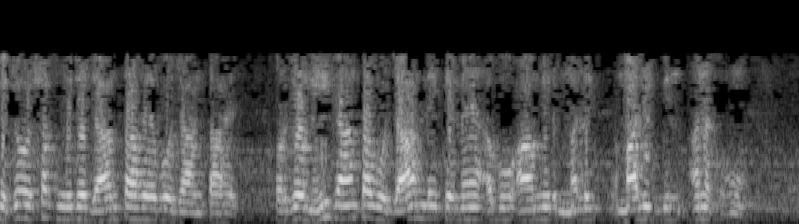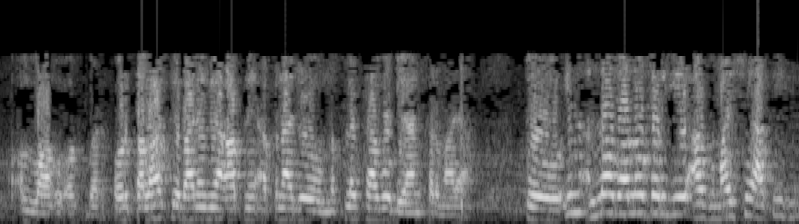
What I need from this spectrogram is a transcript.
کہ جو شخص مجھے جانتا ہے وہ جانتا ہے، اور جو نہیں جانتا وہ جان لے کہ میں ابو عامر مالک بن انس ہوں۔ اللہ اکبر۔ اور طلاق کے بارے میں آپ نے اپنا جو مسلک تھا وہ بیان فرمایا۔ تو ان اللہ والوں پر یہ آزمائشیں آتی ہیں،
